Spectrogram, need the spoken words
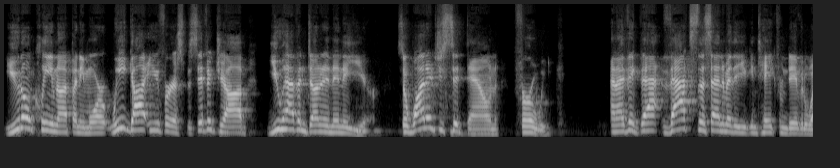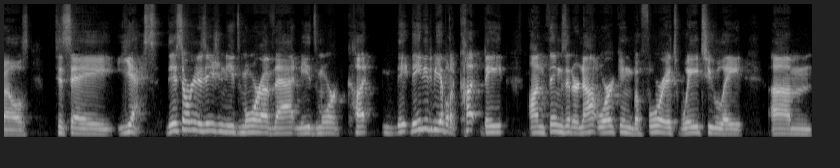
You don't clean up anymore. We got you for a specific job. You haven't done it in a year. So why don't you sit down for a week? And I think that that's the sentiment that you can take from David Wells to say, yes, this organization needs more of that, needs more cut. They, they need to be able to cut bait on things that are not working before it's way too late. Um,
